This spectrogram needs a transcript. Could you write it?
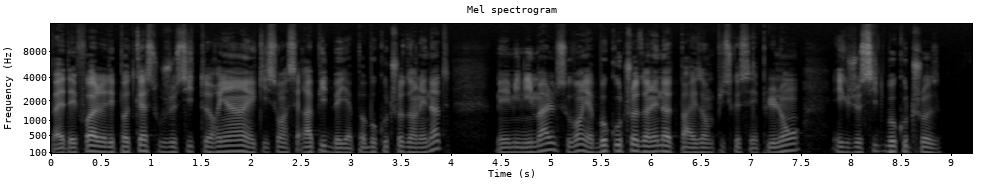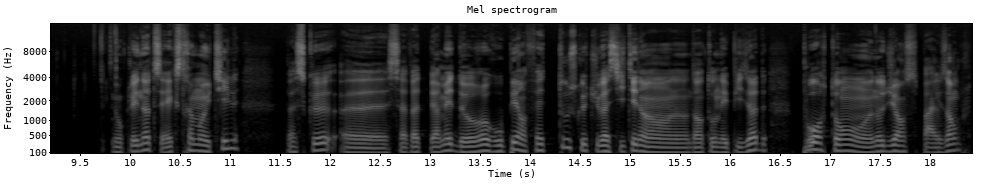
bah, des fois, les podcasts où je cite rien et qui sont assez rapides, bah, il n'y a pas beaucoup de choses dans les notes. Mais Minimal, souvent, il y a beaucoup de choses dans les notes, par exemple, puisque c'est plus long et que je cite beaucoup de choses. Donc les notes, c'est extrêmement utile parce que euh, ça va te permettre de regrouper en fait tout ce que tu vas citer dans, dans ton épisode pour ton audience. Par exemple,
